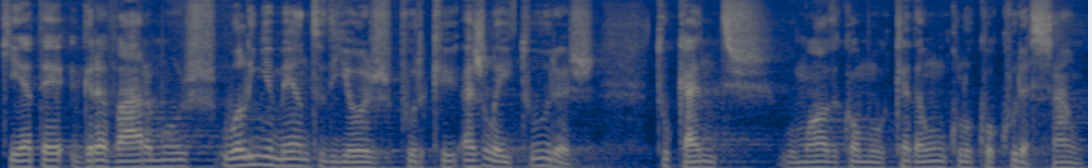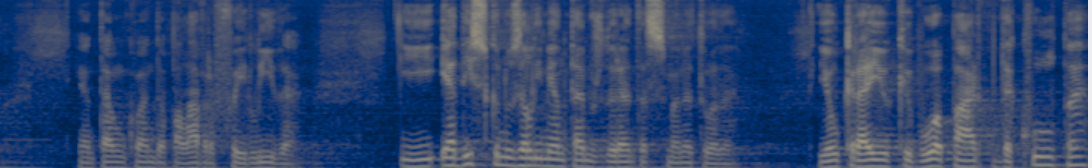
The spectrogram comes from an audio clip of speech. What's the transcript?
que é até gravarmos o alinhamento de hoje, porque as leituras tocantes, o modo como cada um colocou coração, então, quando a palavra foi lida. E é disso que nos alimentamos durante a semana toda. Eu creio que boa parte da culpa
